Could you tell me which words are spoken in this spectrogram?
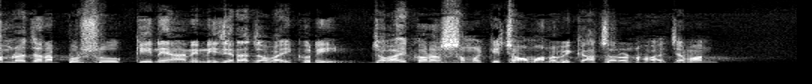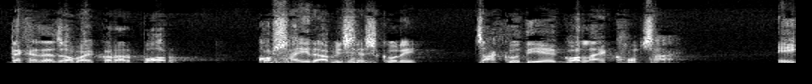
আমরা যারা পশু কিনে আনি, নিজেরা জবাই করি, জবাই করার সময় কিছু অমানবিক আচরণ হয়। যেমন, দেখা যায় জবাই করার পর কসাইরা বিশেষ করে চাকু দিয়ে গলায় খোঁচায়। এই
